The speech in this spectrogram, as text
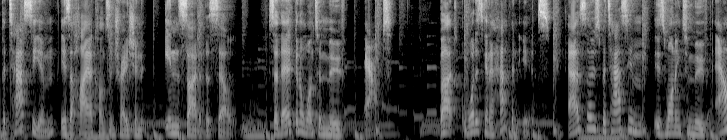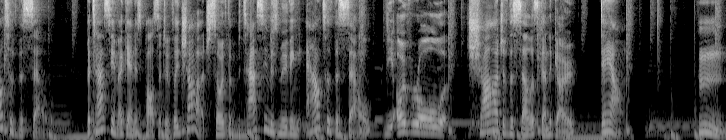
potassium is a higher concentration inside of the cell, so they're going to want to move out. But what is going to happen is, as those potassium is wanting to move out of the cell, potassium again is positively charged. So if the potassium is moving out of the cell, the overall charge of the cell is going to go down. Hmm,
